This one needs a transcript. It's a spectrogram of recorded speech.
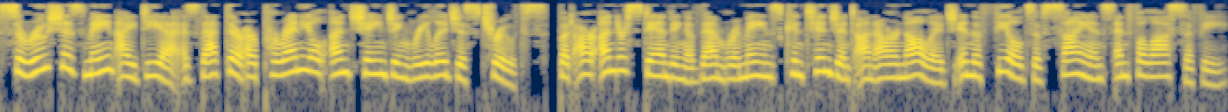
Soroush's main idea is that there are perennial unchanging religious truths, but our understanding of them remains contingent on our knowledge in the fields of science and philosophy.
